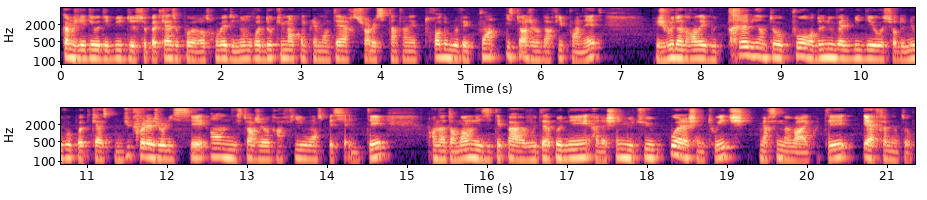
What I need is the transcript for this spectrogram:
Comme je l'ai dit au début de ce podcast, vous pourrez retrouver de nombreux documents complémentaires sur le site internet www.histoiregéographie.net. Et je vous donne rendez-vous très bientôt pour de nouvelles vidéos sur de nouveaux podcasts du collège au lycée en histoire-géographie ou en spécialité. En attendant, n'hésitez pas à vous abonner à la chaîne YouTube ou à la chaîne Twitch. Merci de m'avoir écouté et à très bientôt.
